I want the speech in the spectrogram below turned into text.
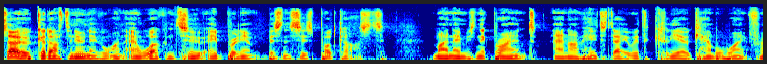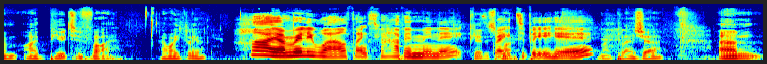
So, good afternoon, everyone, and welcome to a Brilliant Businesses podcast. My name is Nick Bryant, and I'm here today with Cleo Campbell White from iBeautify. How are you, Cleo? Hi, I'm really well. Thanks for having me, Nick. Good, Great my- to be here. My pleasure. Um,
